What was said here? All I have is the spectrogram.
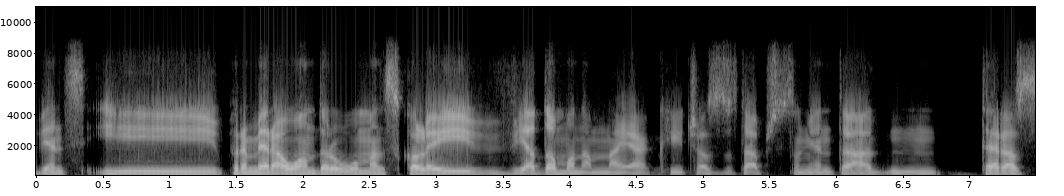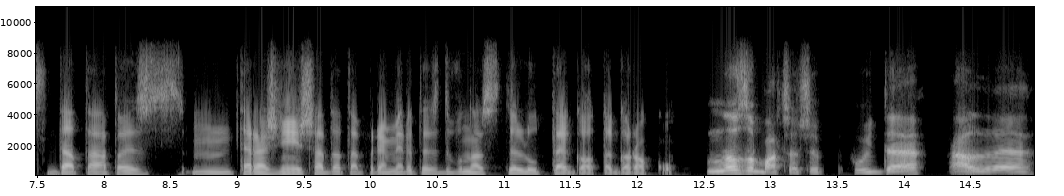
więc i premiera Wonder Woman z kolei wiadomo nam na jaki czas została przesunięta. Teraz data to jest, mm, teraźniejsza data premiery to jest 12 lutego tego roku. No zobaczę, czy pójdę, ale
